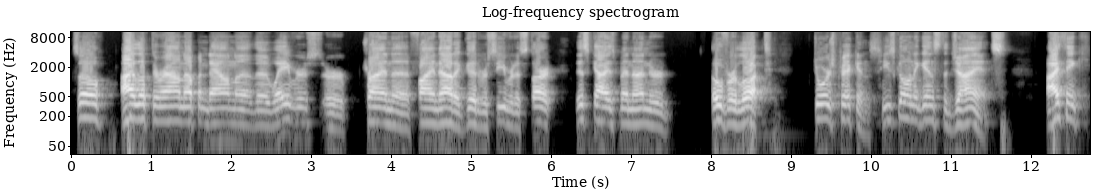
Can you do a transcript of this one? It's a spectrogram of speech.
So I looked around up and down the, the waivers or trying to find out a good receiver to start. This guy's been under overlooked. George Pickens. He's going against the Giants. I think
